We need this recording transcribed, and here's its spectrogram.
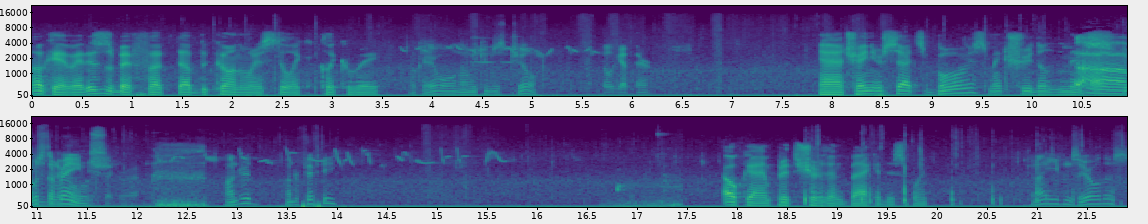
Okay, wait, this is a bit fucked up. The convoy is still like a click away. Okay, well then we can just chill. You'll get there. Yeah, train your sets, boys. Make sure you don't miss. Uh, What's the range? 100? 150? Okay, I'm pretty sure then back at this point. Can I even zero this?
